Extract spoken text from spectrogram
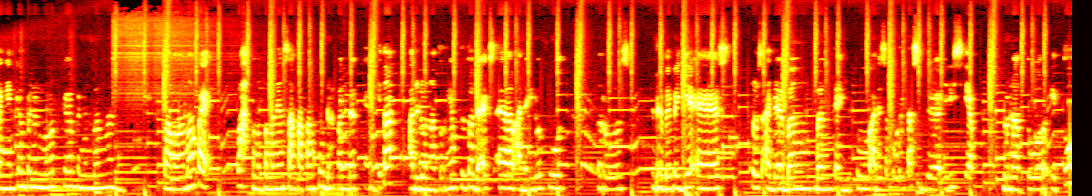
pengen kan pengen banget kan pengen banget. Lama-lama kayak wah teman-teman yang seangkatanku udah pada kita ada donaturnya waktu itu ada XL ada Indofood terus ada BPJS terus ada bank-bank kayak gitu ada sekuritas juga. Jadi setiap donatur itu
